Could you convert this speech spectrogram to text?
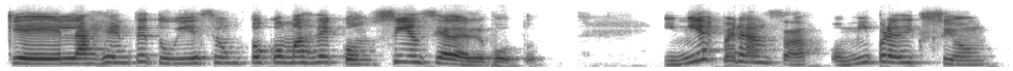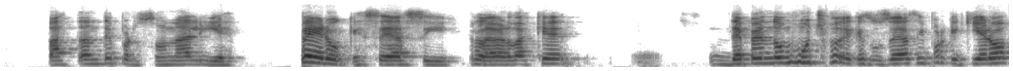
que la gente tuviese un poco más de conciencia del voto. Y mi esperanza o mi predicción, bastante personal y espero que sea así, la verdad es que dependo mucho de que suceda así porque quiero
